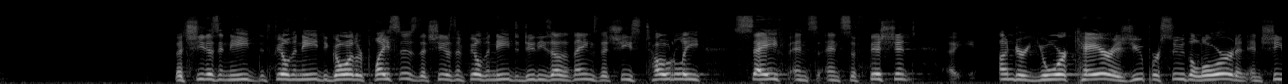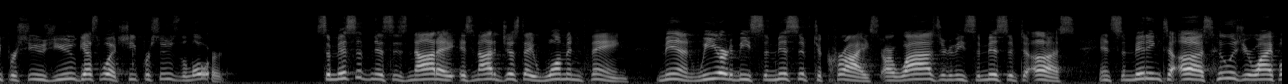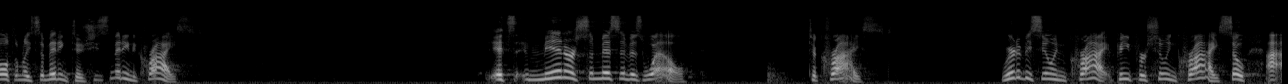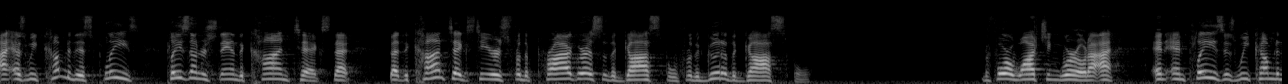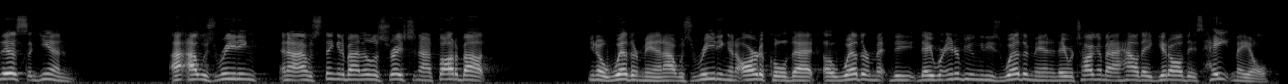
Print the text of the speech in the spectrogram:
That she doesn't need to feel the need to go other places, that she doesn't feel the need to do these other things, that she's totally safe and, and sufficient under your care as you pursue the Lord and, and she pursues you. Guess what? She pursues the Lord. Submissiveness is not, a, is not just a woman thing. Men, we are to be submissive to Christ. Our wives are to be submissive to us. And submitting to us, who is your wife ultimately submitting to? She's submitting to Christ. It's men are submissive as well to Christ. We're to be pursuing Christ, be pursuing Christ. So I, I, as we come to this, please, please understand the context that, that the context here is for the progress of the gospel, for the good of the gospel. Before a watching world. I, and, and please, as we come to this, again, I, I was reading and I was thinking about an illustration. I thought about you know, weathermen. I was reading an article that a weatherman, the, they were interviewing these weathermen, and they were talking about how they get all this hate mail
